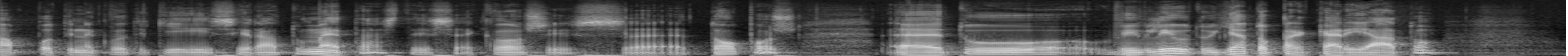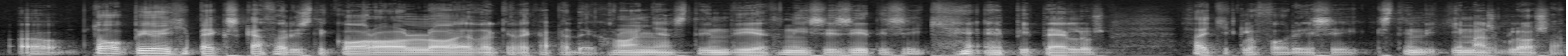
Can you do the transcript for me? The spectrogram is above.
από την εκδοτική σειρά του ΜΕΤΑ στις εκδόσεις ε, Τόπος ε, του βιβλίου του για το Περκαριάτο ε, το οποίο έχει παίξει καθοριστικό ρόλο εδώ και 15 χρόνια στην διεθνή συζήτηση και επιτέλους θα κυκλοφορήσει στην δική μας γλώσσα.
